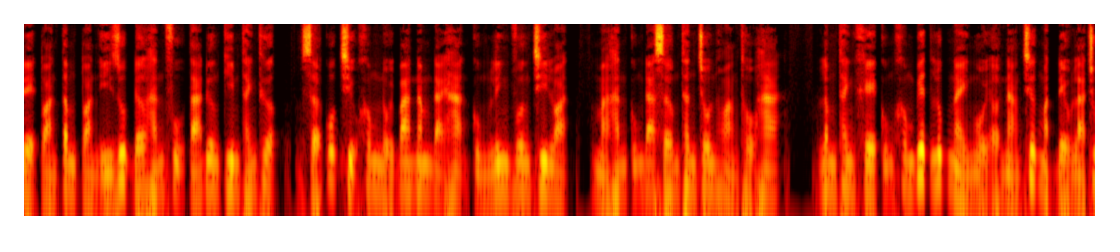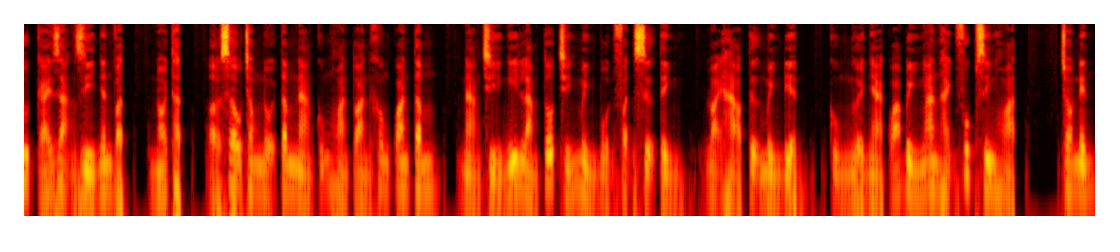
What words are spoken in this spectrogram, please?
để toàn tâm toàn ý giúp đỡ hắn phụ tá đương kim thánh thượng, sở quốc chịu không nổi ba năm đại hạn cùng linh vương chi loạn, mà hắn cũng đã sớm thân chôn hoàng thổ hạ. Lâm Thanh Khê cũng không biết lúc này ngồi ở nàng trước mặt đều là chút cái dạng gì nhân vật, nói thật, ở sâu trong nội tâm nàng cũng hoàn toàn không quan tâm, nàng chỉ nghĩ làm tốt chính mình bổn phận sự tình, loại hảo tự mình điền, cùng người nhà quá bình an hạnh phúc sinh hoạt. Cho nên,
